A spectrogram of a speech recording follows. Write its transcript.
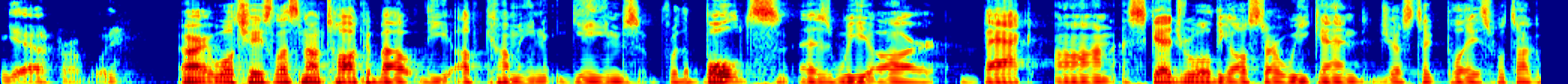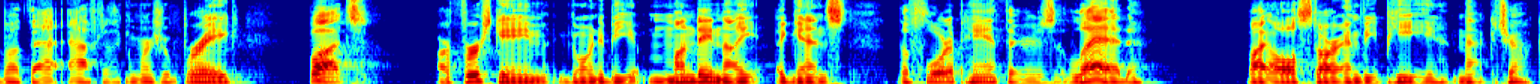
Yeah, probably. All right, well, Chase, let's now talk about the upcoming games for the Bolts as we are back on schedule. The All Star weekend just took place. We'll talk about that after the commercial break. But our first game going to be Monday night against the Florida Panthers, led by All Star MVP Matt Tkachuk.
